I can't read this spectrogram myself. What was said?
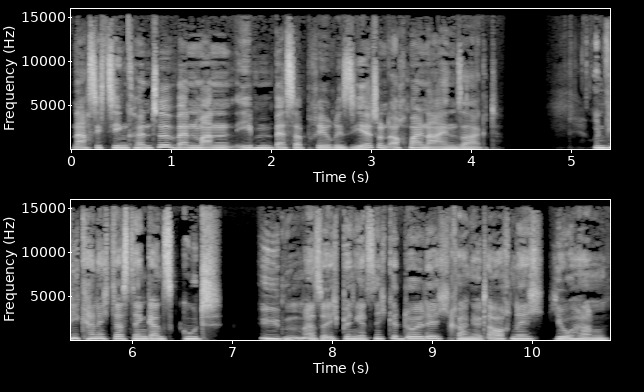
nach sich ziehen könnte, wenn man eben besser priorisiert und auch mal Nein sagt. Und wie kann ich das denn ganz gut üben? Also ich bin jetzt nicht geduldig, Rangelt auch nicht. Johann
